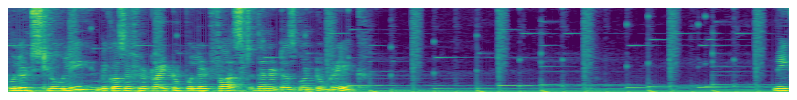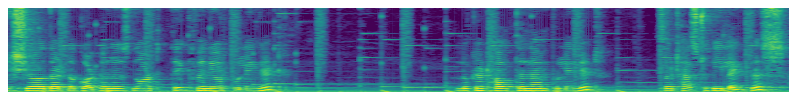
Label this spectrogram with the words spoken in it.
pull it slowly because if you try to pull it fast then it is going to break. Make sure that the cotton is not thick when you are pulling it. Look at how thin I am pulling it. So it has to be like this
